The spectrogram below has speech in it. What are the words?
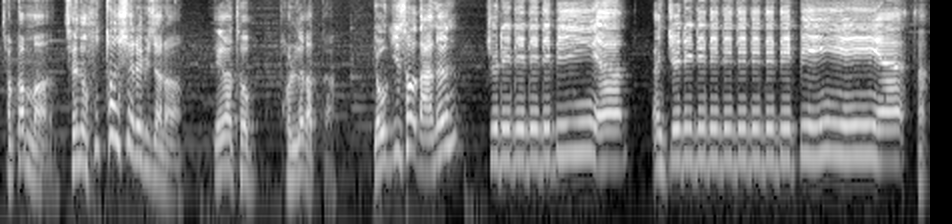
잠깐만. 쟤는 후턴 셰렙이잖아. 얘가 더 벌레 같다. 여기서 나는 쭈리리리리비야 쭈리리리리리리비야 아.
